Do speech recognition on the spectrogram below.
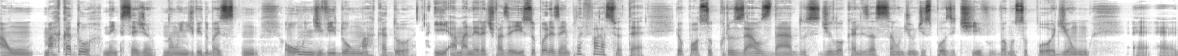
a um marcador, nem que seja não um indivíduo, mas um ou um indivíduo ou um marcador. E a maneira de fazer isso, por exemplo, exemplo, é fácil até. Eu posso cruzar os dados de localização de um dispositivo, vamos supor, de um, é, é,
